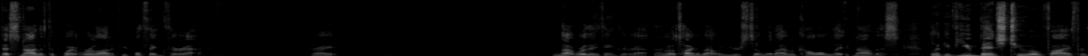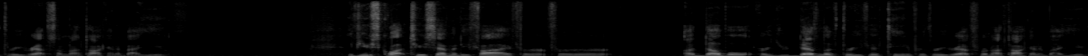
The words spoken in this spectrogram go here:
That's not at the point where a lot of people think they're at. Right? Not where they think they're at. I'm not talking about when you're still what I would call a late novice. Look, if you bench 205 for three reps, I'm not talking about you. If you squat 275 for, for a double or you deadlift 315 for three reps, we're not talking about you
